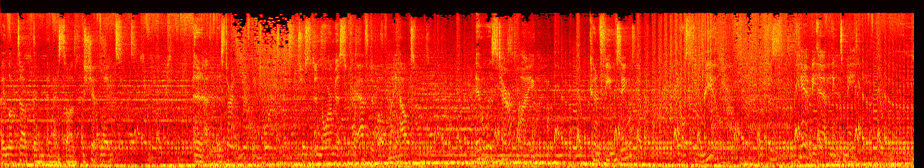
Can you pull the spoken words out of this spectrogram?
I looked up and, and I saw the ship lights. And uh, they started me towards this just enormous craft above my house. It was terrifying, confusing, you know, surreal. This can't be happening to me.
